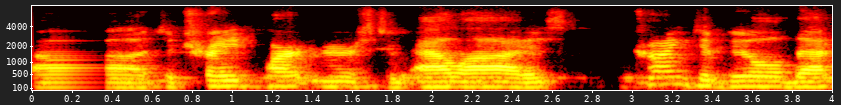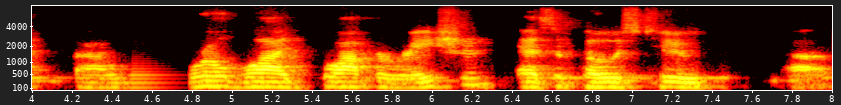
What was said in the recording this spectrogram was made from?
uh, to trade partners, to allies, trying to build that worldwide cooperation as opposed to uh,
